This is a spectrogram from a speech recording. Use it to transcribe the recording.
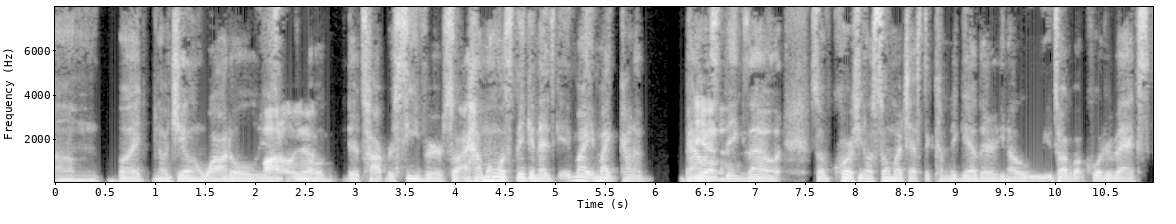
Um, but, you know, Jaylen Waddle is Waddle, you know, their top receiver. So I, I'm almost thinking that it might, it might kind of balance Yeah. things out. So of course, you know, so much has to come together. You know, you talk about quarterbacks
